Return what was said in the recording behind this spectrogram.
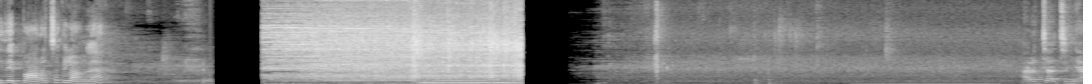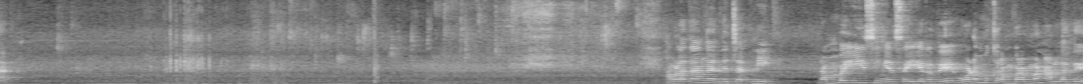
இதை இப்போ அரைச்சிக்கலாங்க. அரைச்சாச்சுங்க. அவ்வளோதாங்க இந்த சட்னி. ரொம்ப ஈஸிங்க செய்கிறது உடம்புக்கு ரொம்ப ரொம்ப நல்லது.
